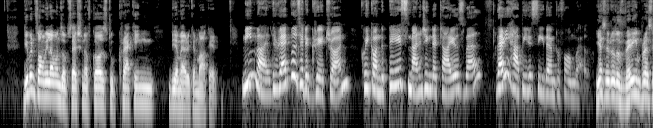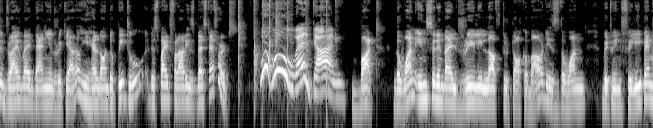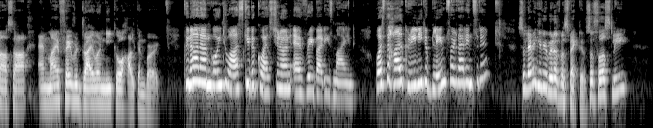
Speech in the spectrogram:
given Formula One's obsession, of course, to cracking the American market. Meanwhile, the Red Bulls had a great run quick on the pace, managing their tires well. Very happy to see them perform well. Yes, it was a very impressive drive by Daniel Ricciardo. He held on to P2 despite Ferrari's best efforts. Woohoo! Well done. But the one incident I'd really love to talk about is the one between Felipe Massa and my favorite driver, Nico Hulkenberg. Kunal, I'm going to ask you the question on everybody's mind. Was the Hulk really to blame for that incident? So let me give you a bit of perspective. So, firstly,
